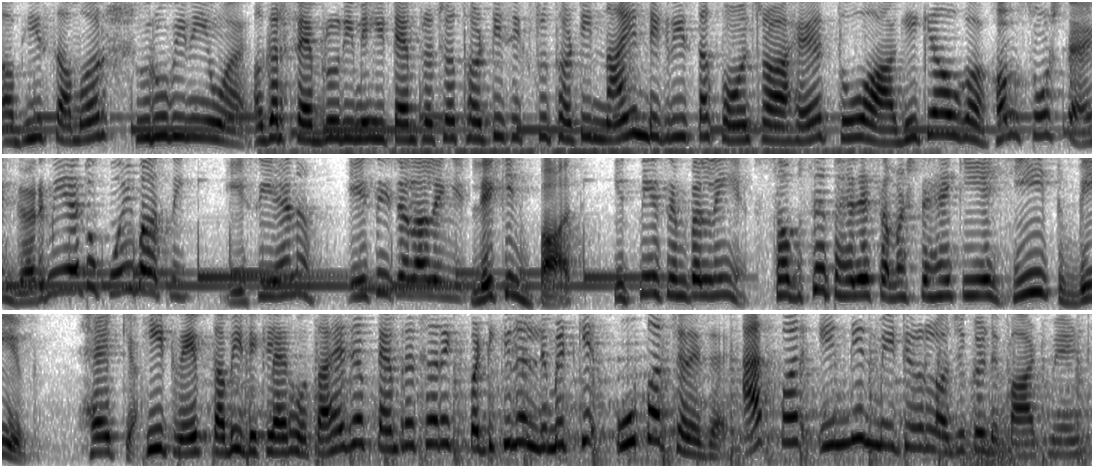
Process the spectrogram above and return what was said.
अभी समर शुरू भी नहीं हुआ है। अगर फेब्रुवरी में ही टेम्परेचर 36 टू 39 डिग्री तक पहुँच रहा है तो आगे क्या होगा? हम सोचते हैं गर्मी है तो कोई बात नहीं। एसी है ना एसी चला लेंगे। लेकिन बात इतनी सिंपल नहीं है। सबसे पहले समझते हैं कि ये हीट वेव है क्या? हीट वेव तभी डिक्लेयर होता है जब टेम्परेचर एक पर्टिकुलर लिमिट के ऊपर चले जाए। As per Indian meteorological department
